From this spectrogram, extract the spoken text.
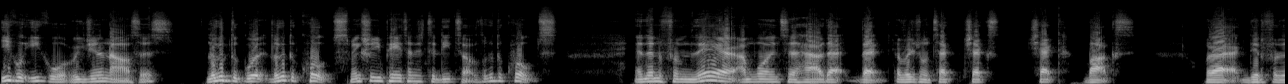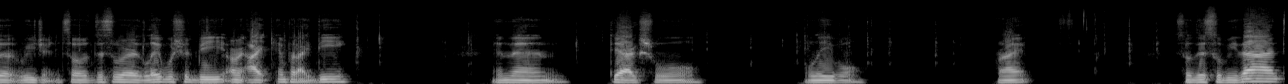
equal equal region analysis. Look at the look at the quotes. Make sure you pay attention to details. Look at the quotes. And then from there, I'm going to have that that original tech checks check box what I did for the region. So this is where the label should be, or I input ID, and then the actual label, right? So this will be that,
